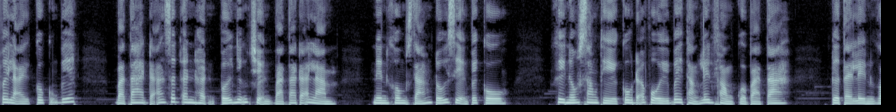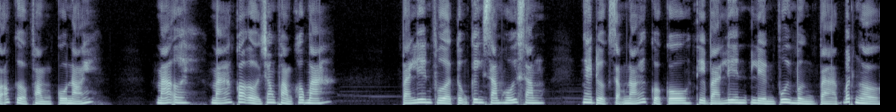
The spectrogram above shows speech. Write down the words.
với lại cô cũng biết bà ta đã rất ân hận với những chuyện bà ta đã làm nên không dám đối diện với cô. Khi nấu xong thì cô đã vội bê thẳng lên phòng của bà ta, đưa tay lên gõ cửa phòng cô nói Má ơi, má có ở trong phòng không má? Bà Liên vừa tụng kinh sám hối xong, nghe được giọng nói của cô thì bà Liên liền vui mừng và bất ngờ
